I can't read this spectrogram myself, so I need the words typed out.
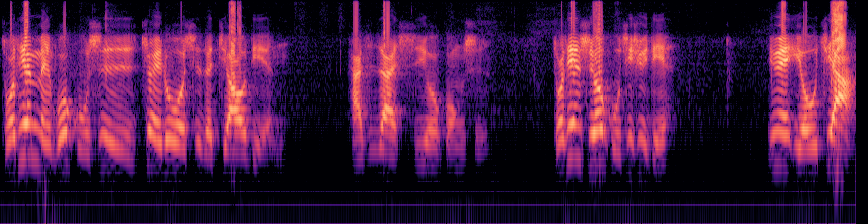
昨天美国股市最弱势的焦点还是在石油公司，昨天石油股继续跌，因为油价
